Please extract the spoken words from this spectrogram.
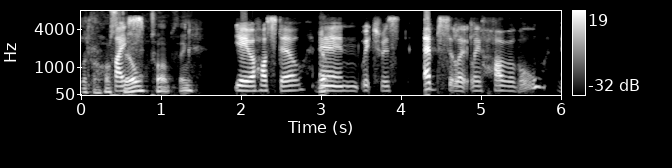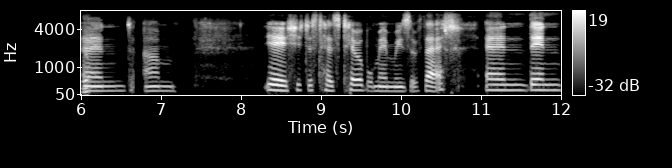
Like a hostel type thing. yeah, a hostel, Yep. and which was absolutely horrible. Yep. And um, yeah, she just has terrible memories of that. And then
